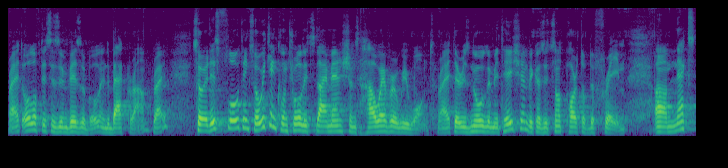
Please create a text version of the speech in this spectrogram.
right? All of this is invisible in the background, right? So it is floating, so we can control its dimensions however we want, right? There is no limitation because it's not part of the frame. Um, next,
